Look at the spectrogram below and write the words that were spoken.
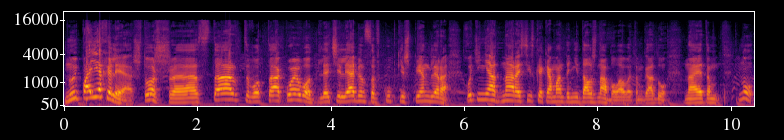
Ну и поехали! Что ж, э, старт вот такой вот для челябинцев в Кубке Шпенглера. Хоть и ни одна российская команда не должна была в этом году на этом, ну,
